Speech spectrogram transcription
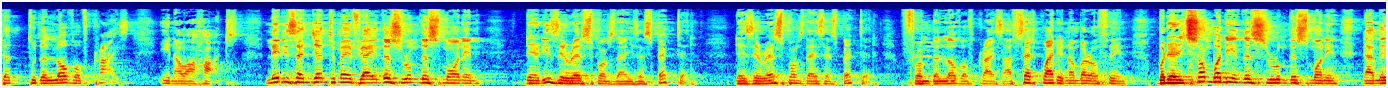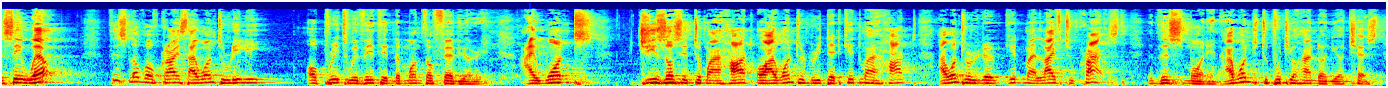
the, to the love of Christ in our hearts. Ladies and gentlemen, if you are in this room this morning, there is a response that is expected. There's a response that is expected from the love of Christ. I've said quite a number of things, but there is somebody in this room this morning that may say, Well, this love of Christ, I want to really operate with it in the month of February. I want Jesus into my heart, or I want to rededicate my heart, I want to rededicate my life to Christ this morning. I want you to put your hand on your chest.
